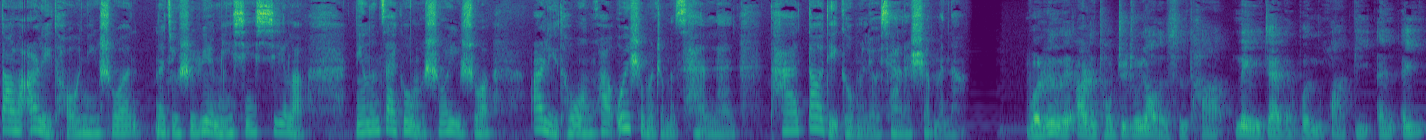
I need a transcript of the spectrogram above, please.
到了二里头，您说那就是月明星稀了。您能再给我们说一说二里头文化为什么这么灿烂？它到底给我们留下了什么呢？我认为二里头最重要的是它内在的文化 DNA，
